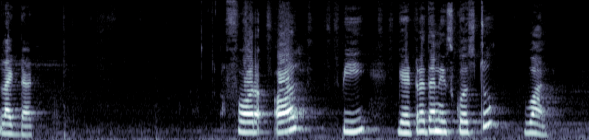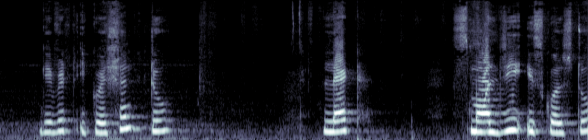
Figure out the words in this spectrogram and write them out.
Like that. For all p greater than equals to 1 give it equation 2 let small g equals to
